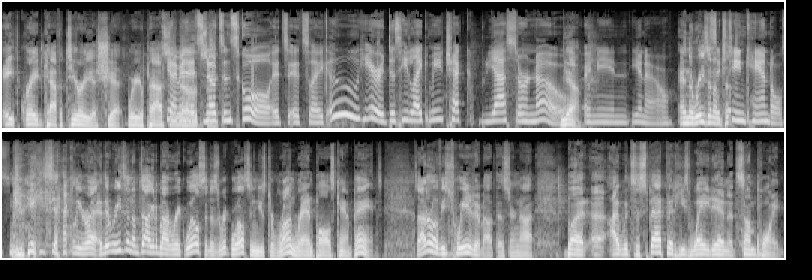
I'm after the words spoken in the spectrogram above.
eighth grade cafeteria shit where you're passing Yeah, I mean, notes. it's notes in school. It's it's like, ooh, here, does he like me? Check yes or no. Yeah. I mean, you know, And the reason I'm t- sixteen candles. exactly right. And the reason I'm talking about Rick Wilson is Rick Wilson used to run Rand Paul's campaigns. So I don't know if he's tweeted about this or not, but uh, I would suspect that he's weighed in at some point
